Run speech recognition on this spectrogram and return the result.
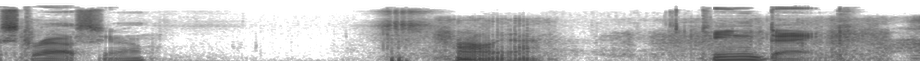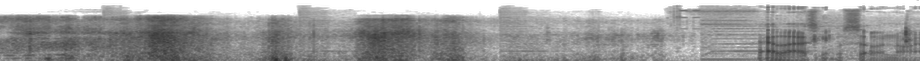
stress, you know. Oh yeah. Team Dank. That last game was so annoying.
